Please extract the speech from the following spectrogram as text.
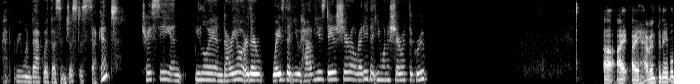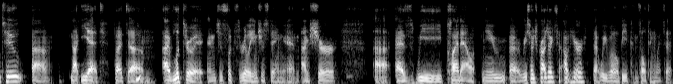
have everyone back with us in just a second. Tracy and Eloy and Dario, are there ways that you have used data share already that you want to share with the group? Uh, I, I haven't been able to, uh, not yet, but, um, I've looked through it and it just looks really interesting and I'm sure uh, as we plan out new, uh, research projects out here, that we will be consulting with it.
